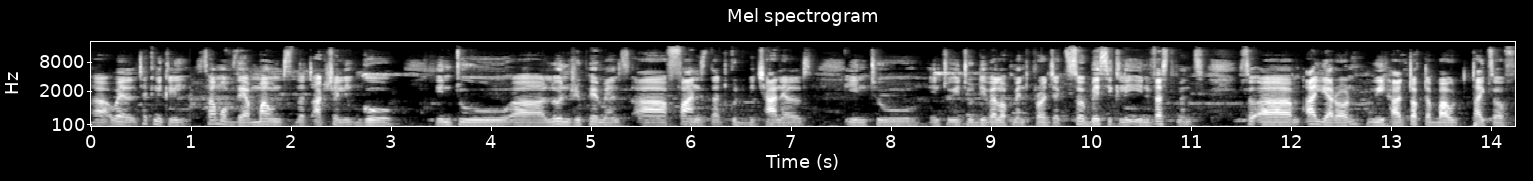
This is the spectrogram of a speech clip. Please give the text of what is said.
Well, technically, some of the amounts that actually go into loan repayments are funds that could be channeled into into into development projects. So basically, investments. So um, earlier on, we had talked about types of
